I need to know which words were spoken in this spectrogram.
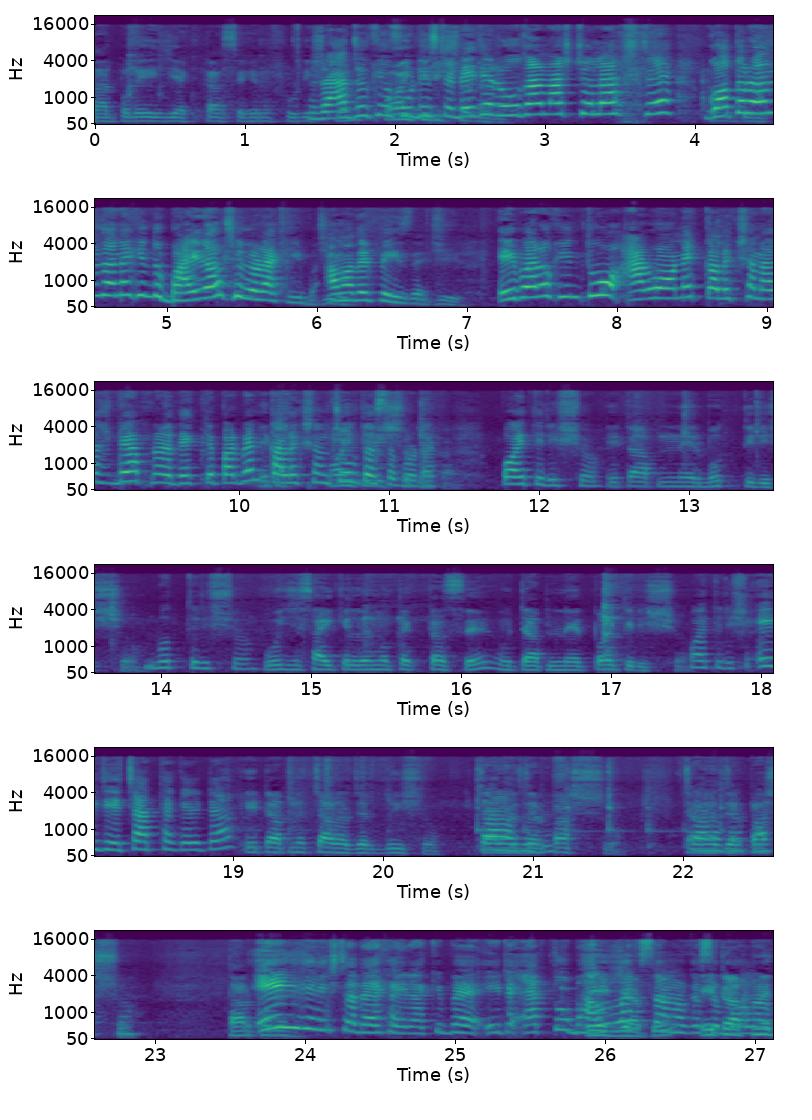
তারপরে এই যে একটা আছে এখানে ফুড রাজকীয় ফুড স্টেট এই যে রোজার মাস চলে আসছে গত রমজানে কিন্তু ভাইরাল ছিল রাকিব আমাদের পেজে জি। এবারও কিন্তু আরও অনেক কালেকশন আসবে আপনারা দেখতে পারবেন। কালেকশন চলতেছে 3500 প্রোডাক্ট। পঁয়ত্রিশশো। এটা আপনার বত্রিশশো। বত্রিশশো। ওই যে সাইকেলের মতো একটা আছে ওইটা আপনার পঁয়ত্রিশশো। পঁয়ত্রিশশো। এই যে চার থাকে এটা? এটা আপনার চার হাজার দুইশো। চার হাজার পাঁচশো। চার হাজার পাঁচশো। এই জিনিসটা দেখাই ভাই এটা এত ভালো লাগছে আমার কাছে এটা আপনার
